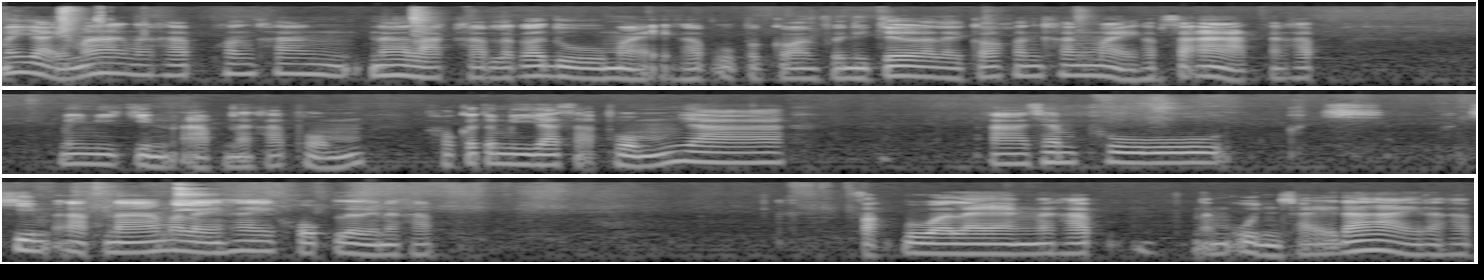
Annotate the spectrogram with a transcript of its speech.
ไม่ใหญ่มากนะครับ ค่อนข้างน่ารักครับ แล้วก็ดูใหม่ครับ อุปกรณ์เฟอร์นิเจอร์อะไรก็ค่อนข้างใหม่ครับ สะอาดนะครับ ไม่มีกลิ่นอับนะครับผมเขาก็จะมียาสระผมยาอาแชมพูครีมอาบน้ำอะไรให้ครบเลยนะครับ ฝักบัวแรงนะครับ น้ำอุ่นใช้ได้นะครับ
